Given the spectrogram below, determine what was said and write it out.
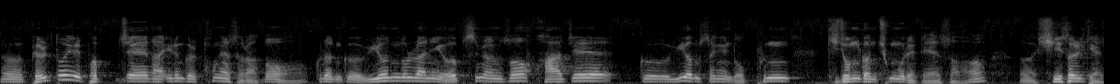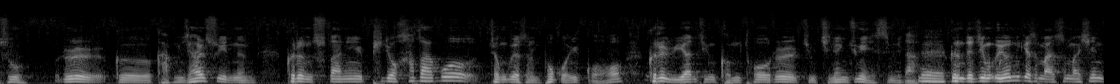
어, 별도의 법제나 이런 걸 통해서라도 그런 그 위헌 논란이 없으면서 화재 그 위험성이 높은 기존 건축물에 대해서 어, 시설 개수를 그 강제할 수 있는 그런 수단이 필요하다고 정부에서는 보고 있고 그를 위한 지금 검토를 지금 진행 중에 있습니다. 네, 그- 그런데 지금 의원님께서 말씀하신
